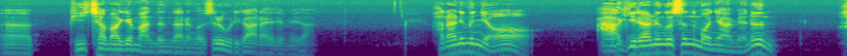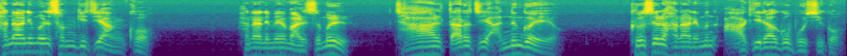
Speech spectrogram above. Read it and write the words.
어, 비참하게 만든다는 것을 우리가 알아야 됩니다. 하나님은요 악이라는 것은 뭐냐면은 하나님을 섬기지 않고 하나님의 말씀을 잘 따르지 않는 거예요. 그것을 하나님은 악이라고 보시고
